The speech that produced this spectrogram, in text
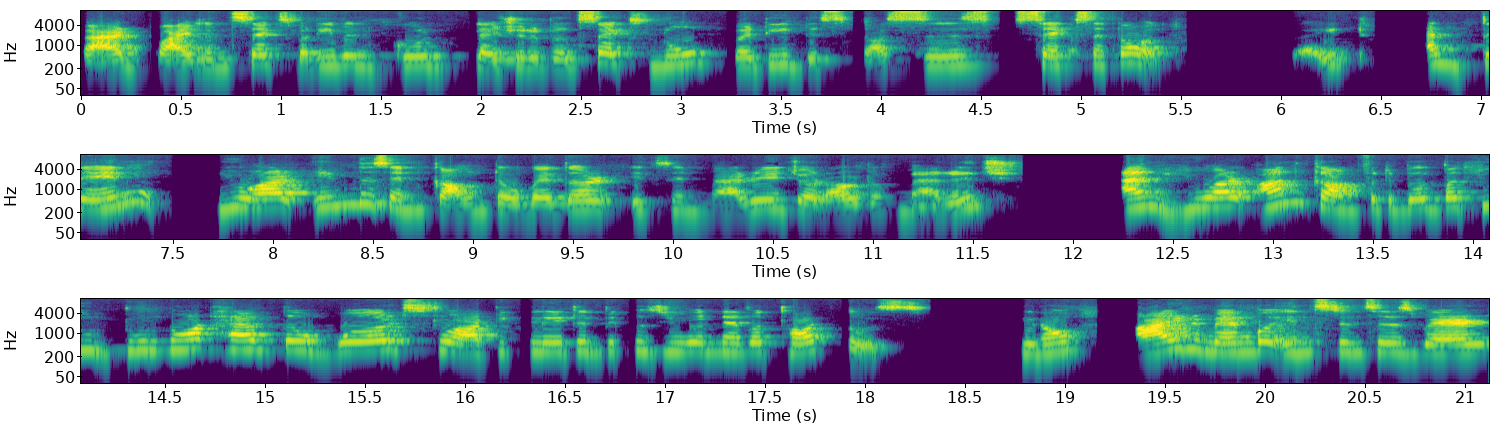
bad, violent sex, but even good, pleasurable sex. Nobody discusses sex at all, right? And then you are in this encounter, whether it's in marriage or out of marriage, and you are uncomfortable, but you do not have the words to articulate it because you were never taught those. You know, I remember instances where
